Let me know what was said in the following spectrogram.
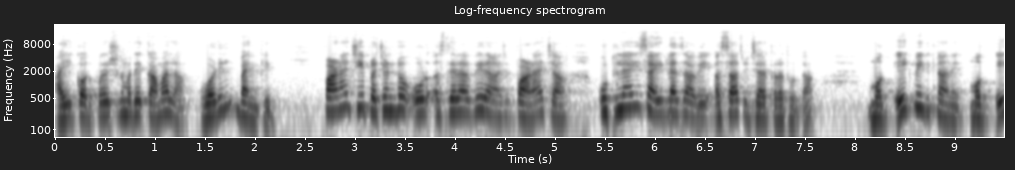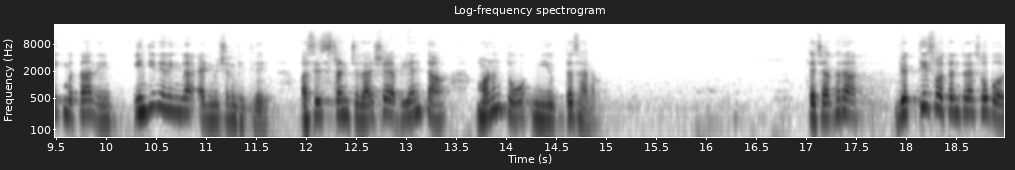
आई कॉर्पोरेशनमध्ये कामाला वडील बँकेत. पाण्याची प्रचंड ओढ असलेला विराज पाण्याच्या कुठल्याही साईडला जावे असाच विचार करत होता. मग एकमेकाने मग एकमताने इंजिनिअरिंगला ॲडमिशन घेतले. असिस्टंट जलाशय अभियंता म्हणून तो नियुक्त झाला. त्याच्या घरात व्यक्ती स्वातंत्र्यासोबत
